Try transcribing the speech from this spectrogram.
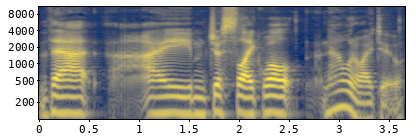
that I'm just like, well, now what do I do?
